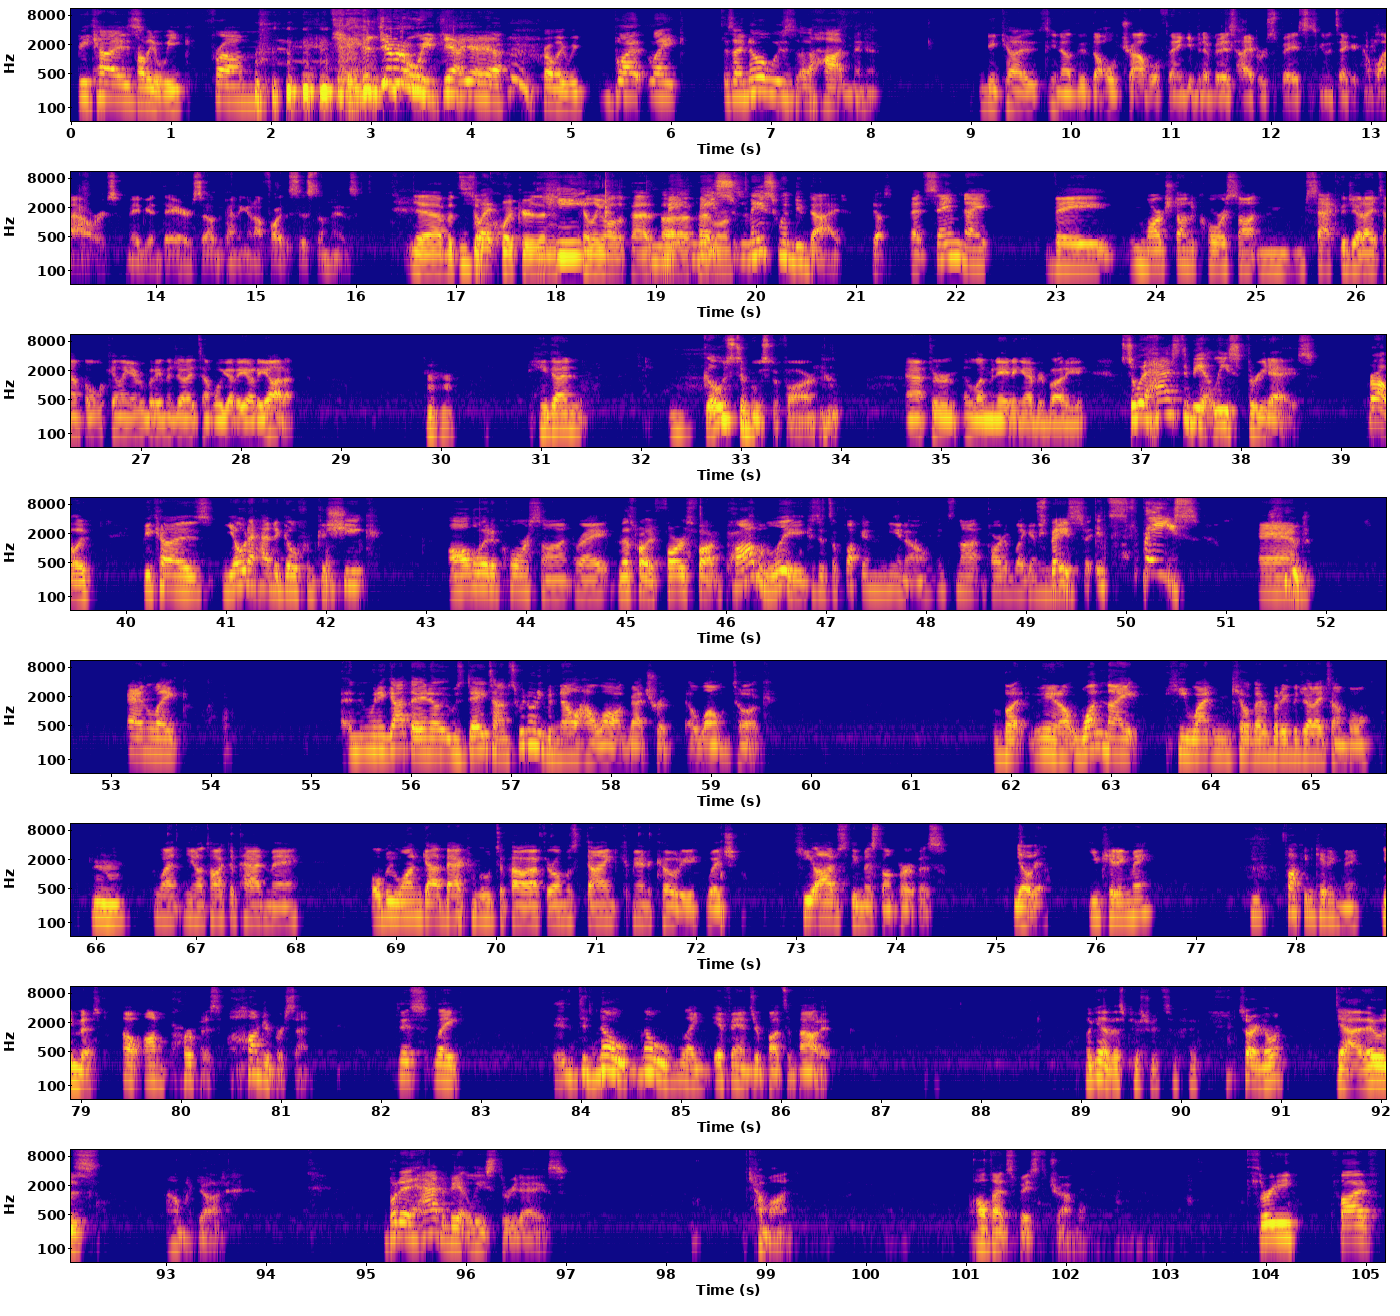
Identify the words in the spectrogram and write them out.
because Probably a week. From give it a week, yeah, yeah, yeah. Probably a week. But like, because I know it was a hot minute because you know the, the whole travel thing, even if it is hyperspace, it's going to take a couple hours, maybe a day or so, depending on how far the system is. Yeah, but still But quicker than he- killing all the pad, uh, Mace, Padawans. Mace Windu died. Yes. That same night, they marched onto Coruscant and sacked the Jedi Temple, killing everybody in the Jedi Temple, yada, yada, yada. Mhm. He then goes to Mustafar after eliminating everybody. So it has to be at least three days Probably. because Yoda had to go from Kashyyyk all the way to Coruscant, right? And that's probably far as fuck. Probably because it's a fucking you know it's not part of like any Space. It's space, and and like, and when he got there, you know, it was daytime, so we don't even know how long that trip alone took. But you know, one night he went and killed everybody in the Jedi Temple. Mhm. Went, you know, talked to Padme. Obi Wan got back from Utapau after almost dying to Commander Cody, which he obviously missed on purpose. Oh, yeah. You kidding me? You fucking kidding me? He missed. Oh, on purpose, hundred percent. This like, it did no no like if ands or buts about it. Look at this picture. It's so fake. Sorry, go on. Yeah, it was. Oh my god! But it had to be at least three days. Come on, All that space to travel Three, five,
